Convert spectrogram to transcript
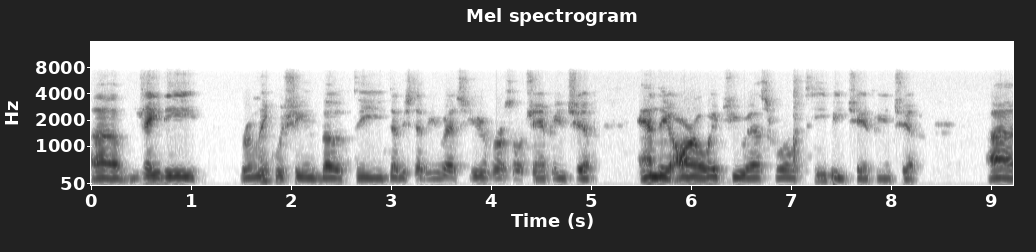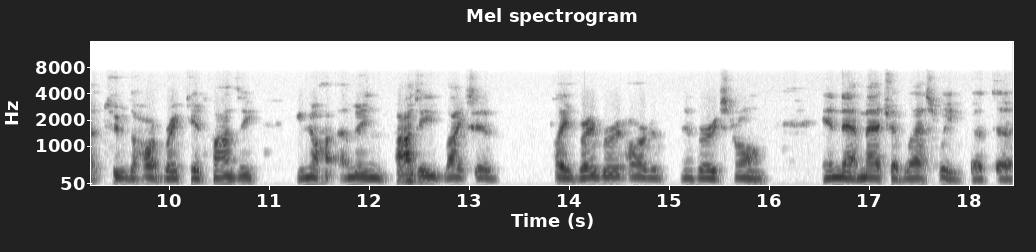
uh, JD relinquishing both the WWS Universal Championship and the ROH US World TV Championship uh, to the Heartbreak Kid Fonzie. You know, I mean, Fonzie, like I said, played very, very hard and very strong in that matchup last week, but uh,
